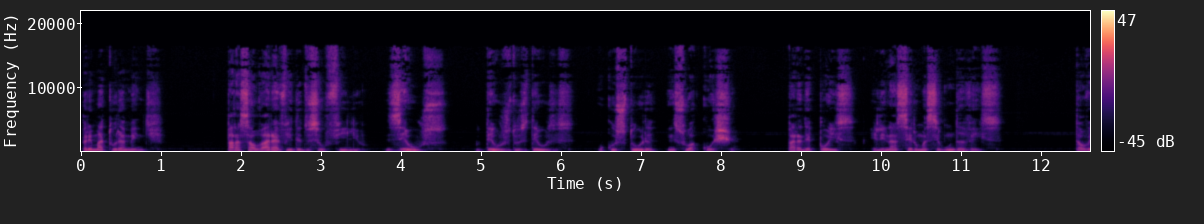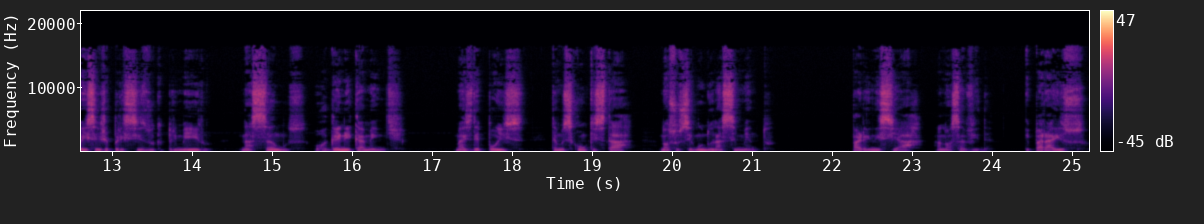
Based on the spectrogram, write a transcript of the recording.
prematuramente. Para salvar a vida do seu filho, Zeus, o deus dos deuses, o costura em sua coxa, para depois ele nascer uma segunda vez. Talvez seja preciso que primeiro nasçamos organicamente, mas depois temos que conquistar nosso segundo nascimento para iniciar a nossa vida. E para isso,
